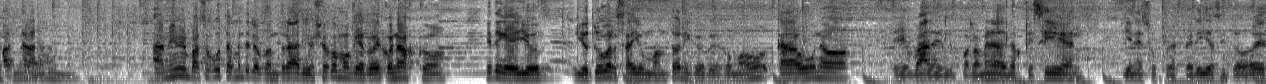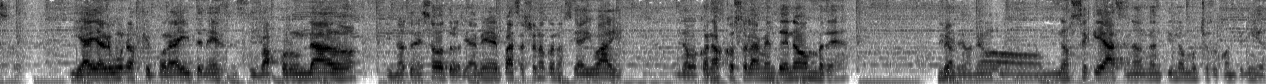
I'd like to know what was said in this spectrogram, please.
pasa- el mundo. A mí me pasó justamente lo contrario. Yo como que reconozco, viste que youtubers hay un montón y que, que como cada uno eh, va, del- por lo menos de los que siguen, tiene sus preferidos y todo eso. Y hay algunos que por ahí tenés, si vas por un lado y no tenés otros. Y a mí me pasa, yo no conocía a Ibai. Lo conozco solamente de nombre, pero no, no sé qué hace, no, no entiendo mucho su contenido.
